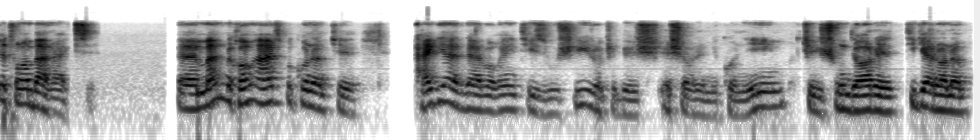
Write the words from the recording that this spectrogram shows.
که اتفاقا برعکسه. من می‌خوام عرض بکنم که اگر در واقع این تیزهوشی رو که بهش اشاره می‌کنیم که ایشون داره دیگرانم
